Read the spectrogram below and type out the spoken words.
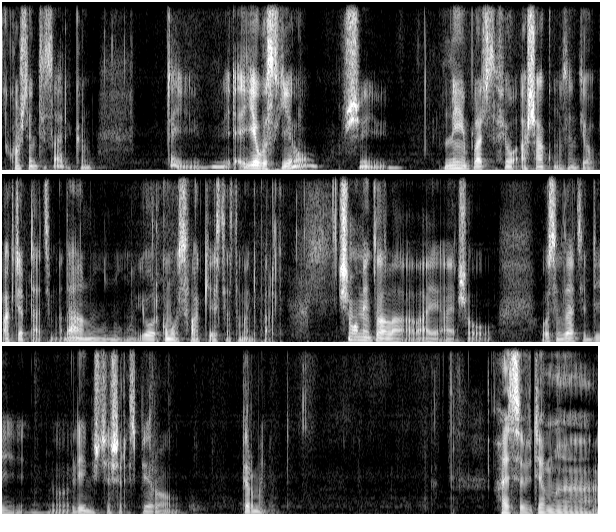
conștientizare când eu sunt eu și mie îmi place să fiu așa cum sunt eu, acceptați-mă, da, nu, nu, eu oricum o să fac chestia asta mai departe. Și în momentul ăla ai, ai așa o, o senzație de uh, liniște și respiro permanent. Hai să vedem... Uh,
